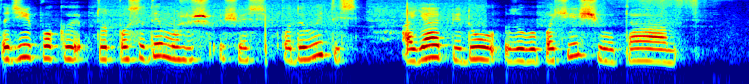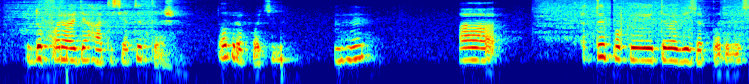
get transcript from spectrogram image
Тоді, поки тут посиди, можеш щось подивитись, а я піду зуби почищу та піду переодягатися, ти теж. Добре потім? Угу. А ти поки телевізор подивись.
